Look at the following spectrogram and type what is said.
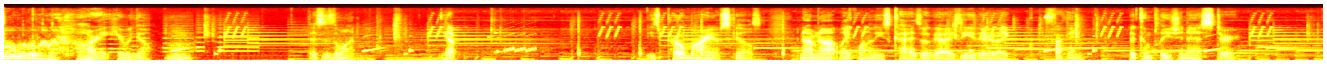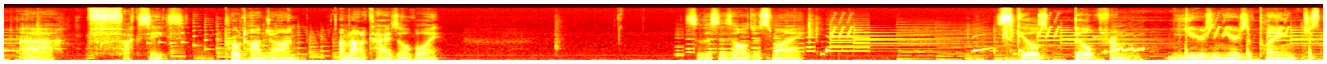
Alright, here we go. Mm. This is the one. Yep. These pro Mario skills. And I'm not like one of these Kaizo guys either, like fucking the completionist or uh fuck sakes. ProtonJon. I'm not a Kaizo boy. So this is all just my skills built from years and years of playing just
